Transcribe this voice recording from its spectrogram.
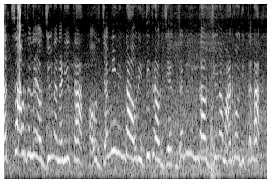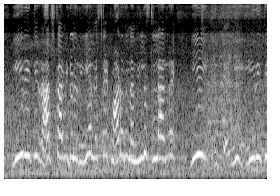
ಹತ್ತು ಸಾವಿರದಲ್ಲೇ ಅವ್ರ ಜೀವನ ನಡೆಯುತ್ತಾ? ಅವ್ರ ಜಮೀನಿಂದ ಅವ್ರು ಇದ್ದಿದ್ರೆ ಅವ್ರ ಜಮೀನಿಂದ ಅವ್ರ ಜೀವನ ಮಾಡ್ಬೋದಿತ್ತಲ್ಲ? ಈ ರೀತಿ ರಾಜಕಾರಣಿಗಳು ರಿಯಲ್ ಎಸ್ಟೇಟ್ ಮಾಡೋದನ್ನ ನಿಲ್ಲಿಸ್ಲಿಲ್ಲ ಅಂದರೆ ಈ ಈ ರೀತಿ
